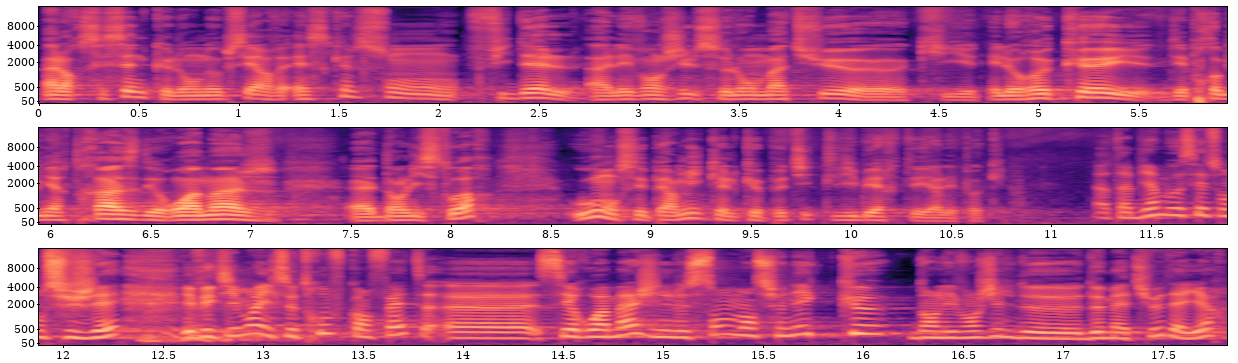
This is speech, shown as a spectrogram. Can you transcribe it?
Alors ces scènes que l'on observe, est-ce qu'elles sont fidèles à l'évangile selon Matthieu, euh, qui est le recueil des premières traces des rois mages euh, dans l'histoire, ou on s'est permis quelques petites libertés à l'époque? Tu as bien bossé ton sujet. Effectivement, il se trouve qu'en fait, euh, ces rois mages, ils ne sont mentionnés que dans l'évangile de, Matthieu, d'ailleurs.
